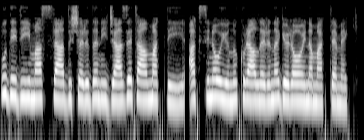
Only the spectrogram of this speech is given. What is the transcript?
Bu dediğim asla dışarıdan icazet almak değil, aksine oyunu kurallarına göre oynamak demek.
